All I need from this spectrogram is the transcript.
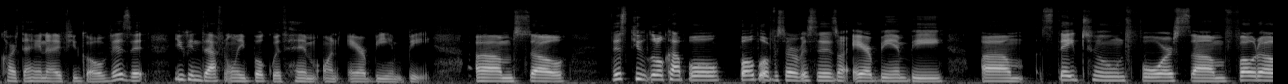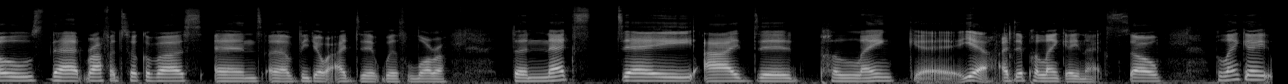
Cartagena, if you go visit, you can definitely book with him on Airbnb. Um, so this cute little couple both offer services on Airbnb. Um, stay tuned for some photos that Rafa took of us and a video I did with Laura. The next day I did Palenque. Yeah, I did Palenque next. So Palenque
